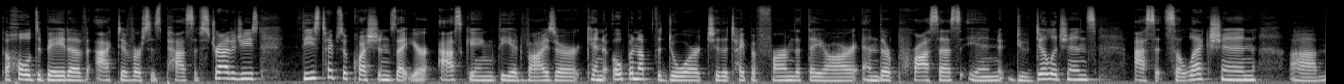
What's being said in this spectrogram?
the whole debate of active versus passive strategies these types of questions that you're asking the advisor can open up the door to the type of firm that they are and their process in due diligence, asset selection, um,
